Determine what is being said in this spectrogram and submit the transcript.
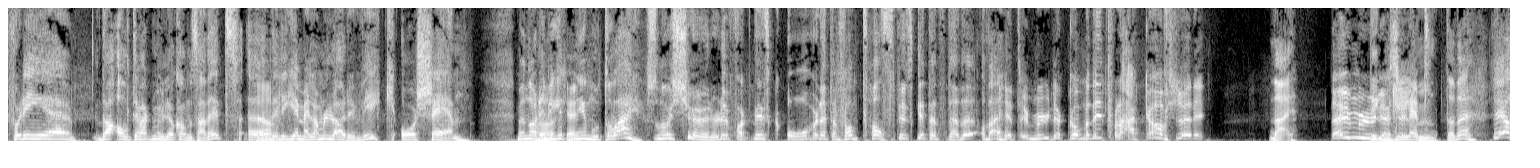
Fordi det har alltid vært mulig å komme seg dit. Ja. Det ligger mellom Larvik og Skien. Men nå har de Ah, bygget okay. ny motorvei, så nå kjører du faktisk over dette fantastiske tettstedet, og det er helt umulig å komme dit, for det er ikke avkjøring. Nei, Det er umulig De glemte det. Ja,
